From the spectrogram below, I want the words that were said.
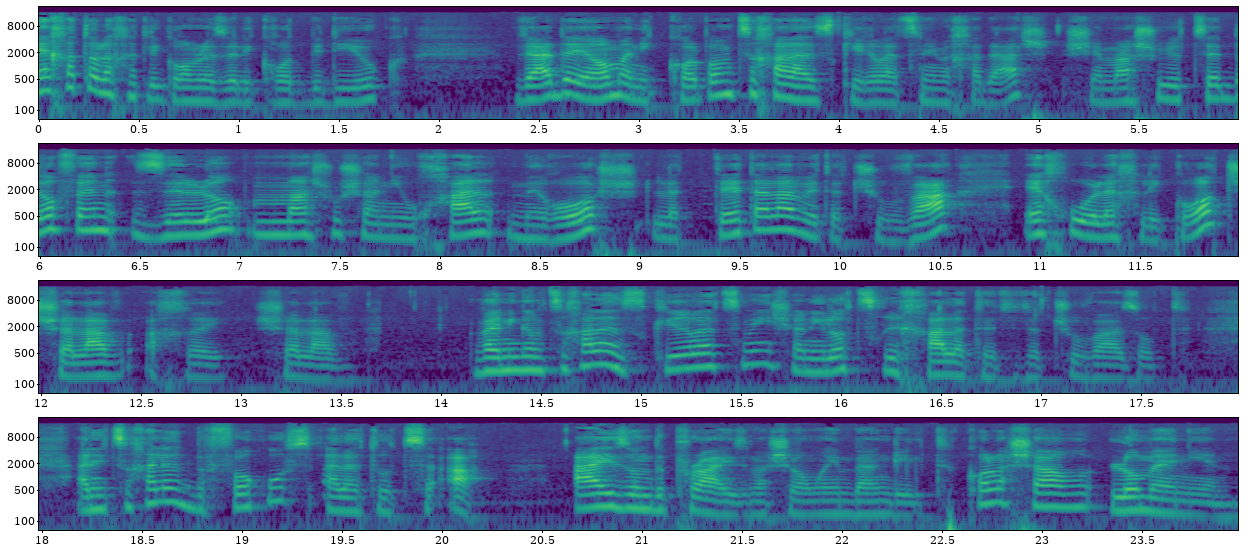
איך את הולכת לגרום לזה לקרות בדיוק? ועד היום אני כל פעם צריכה להזכיר לעצמי מחדש שמשהו יוצא דופן זה לא משהו שאני אוכל מראש לתת עליו את התשובה איך הוא הולך לקרות שלב אחרי שלב. ואני גם צריכה להזכיר לעצמי שאני לא צריכה לתת את התשובה הזאת. אני צריכה להיות בפוקוס על התוצאה. Eyes on the prize, מה שאומרים באנגלית. כל השאר לא מעניין.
